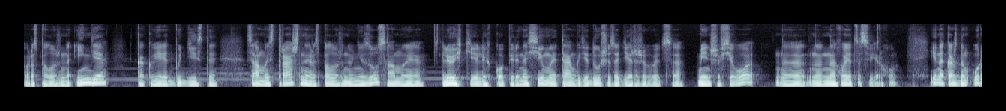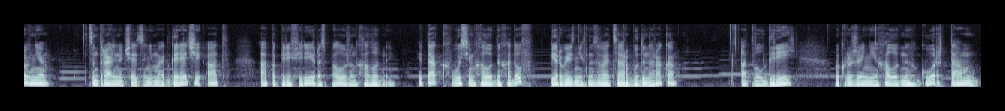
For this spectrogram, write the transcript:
расположена Индия, как верят буддисты. Самые страшные расположены внизу, самые легкие, легко переносимые, там, где души задерживаются меньше всего, находятся сверху. И на каждом уровне центральную часть занимает горячий ад, а по периферии расположен холодный. Итак, 8 холодных ходов. Первый из них называется Арбуда Нарака. От волдырей в окружении холодных гор. Там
